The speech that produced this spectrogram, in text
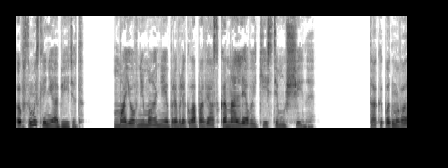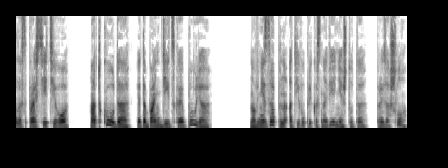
в смысле не обидит. Мое внимание привлекла повязка на левой кисти мужчины. Так и подмывала спросить его, откуда эта бандитская пуля, но внезапно от его прикосновения что-то произошло.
